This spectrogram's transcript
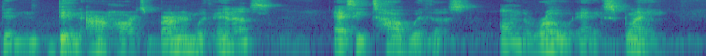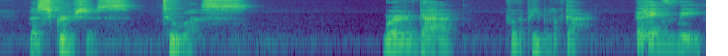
Didn't, didn't our hearts burn within us as he talked with us on the road and explained the scriptures to us? Word of God for the people of God. Thanks be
